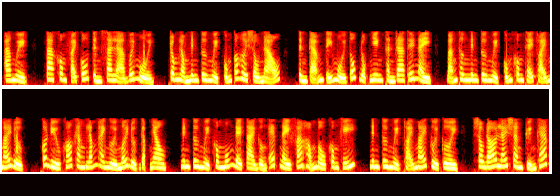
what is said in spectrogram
A Nguyệt, ta không phải cố tình xa lạ với muội. trong lòng Ninh Tư Nguyệt cũng có hơi sầu não tình cảm tỉ muội tốt đột nhiên thành ra thế này, bản thân Ninh Tư Nguyệt cũng không thể thoải mái được, có điều khó khăn lắm hai người mới được gặp nhau, Ninh Tư Nguyệt không muốn đề tài gượng ép này phá hỏng bầu không khí, Ninh Tư Nguyệt thoải mái cười cười, sau đó lái sang chuyện khác,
